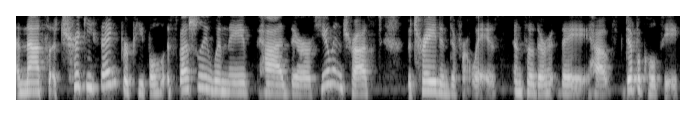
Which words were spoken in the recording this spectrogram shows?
and that's a tricky thing for people especially when they've had their human trust betrayed in different ways and so they they have difficulty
